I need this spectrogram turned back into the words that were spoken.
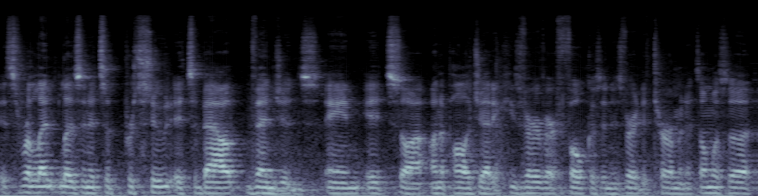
it's relentless and it's a pursuit. It's about vengeance and it's uh, unapologetic. He's very very focused and he's very determined. It's almost a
